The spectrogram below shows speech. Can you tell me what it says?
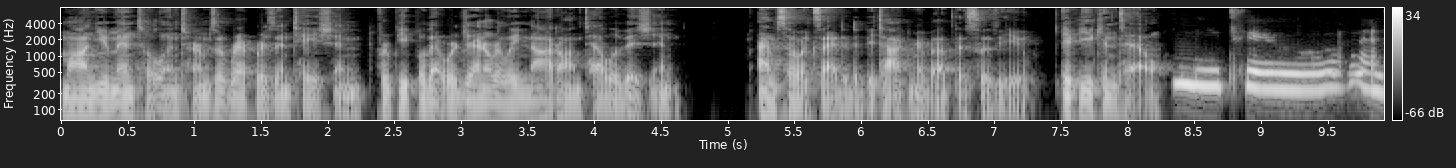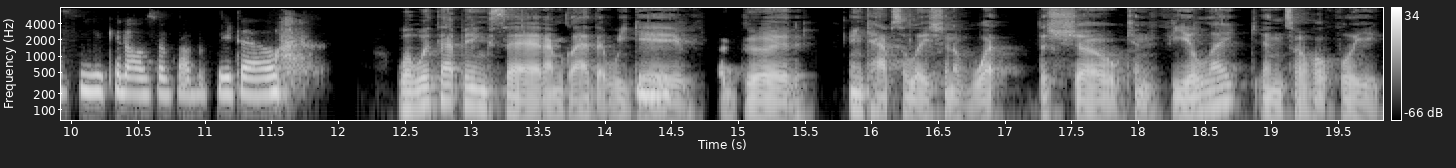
monumental in terms of representation for people that were generally not on television. I'm so excited to be talking about this with you, if you can tell. Me too, as you can also probably tell. Well, with that being said, I'm glad that we Mhm. gave a good encapsulation of what the show can feel like. And so hopefully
